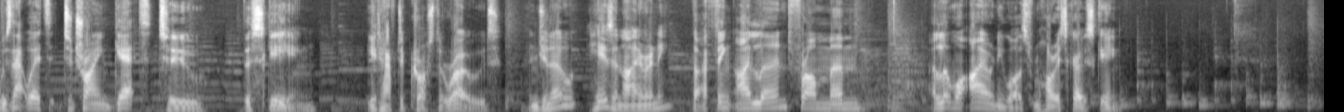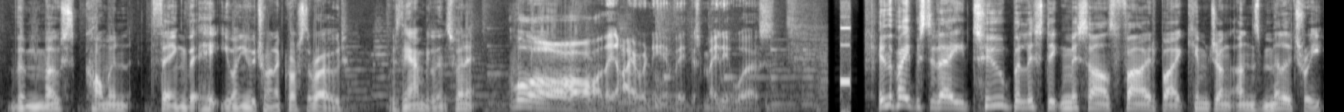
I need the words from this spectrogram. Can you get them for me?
Was that where t- to try and get to the skiing, you'd have to cross the road? And you know, here's an irony that I think I learned from. Um, I learned what irony was from Horace Goes Skiing. the most common thing that hit you when you were trying to cross the road was the ambulance, wasn't it? Whoa, the irony of it just made it worse. In the papers today, two ballistic missiles fired by Kim Jong un's military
